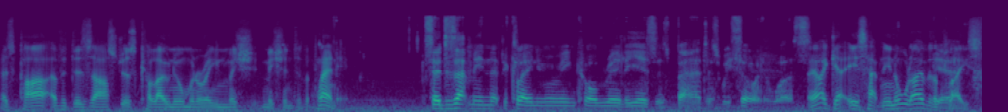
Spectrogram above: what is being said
as part of a disastrous colonial marine mission to the planet. So does that mean that the Colonial Marine Corps really is as bad as we thought it was? I get it's happening all over the Yeah. place.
